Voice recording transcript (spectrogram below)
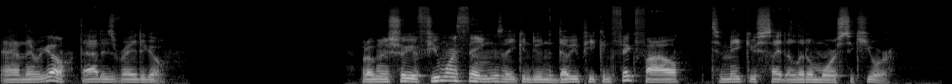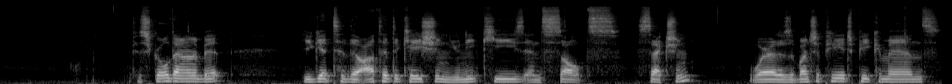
And there we go. That is ready to go. But I'm going to show you a few more things that you can do in the WP config file to make your site a little more secure. If you scroll down a bit, you get to the authentication, unique keys, and salts section where there's a bunch of PHP commands.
